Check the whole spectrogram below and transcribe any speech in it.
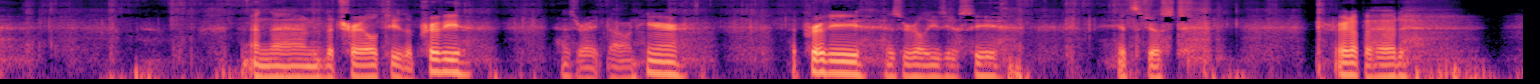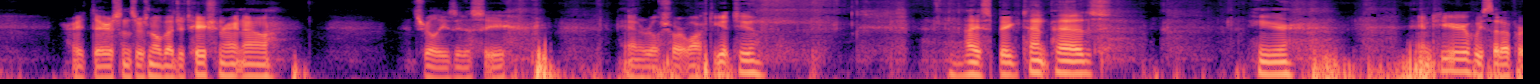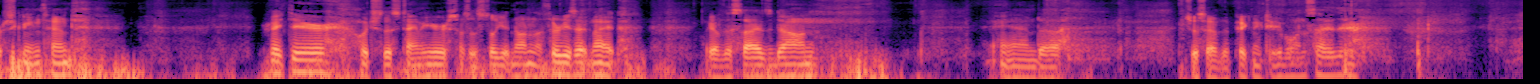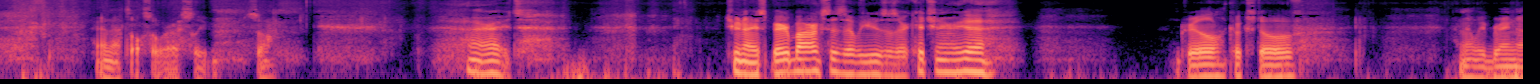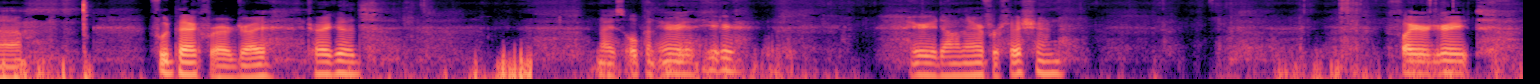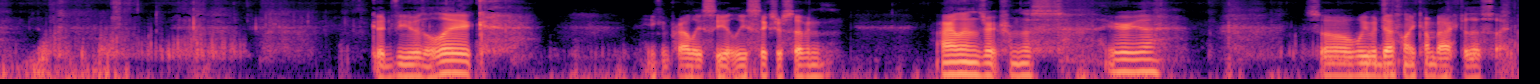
and then the trail to the privy is right down here. The privy is real easy to see. It's just right up ahead right there. Since there's no vegetation right now it's real easy to see and a real short walk to get to. Nice big tent pads here here we set up our screen tent right there, which this time of year, since it's still getting on in the 30s at night, we have the sides down and uh, just have the picnic table inside there. And that's also where I sleep. So, all right. Two nice bear boxes that we use as our kitchen area. Grill, cook stove, and then we bring a food pack for our dry dry goods. Nice open area here. Area down there for fishing. Fire grate. Good view of the lake. You can probably see at least six or seven islands right from this area. So we would definitely come back to this site.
